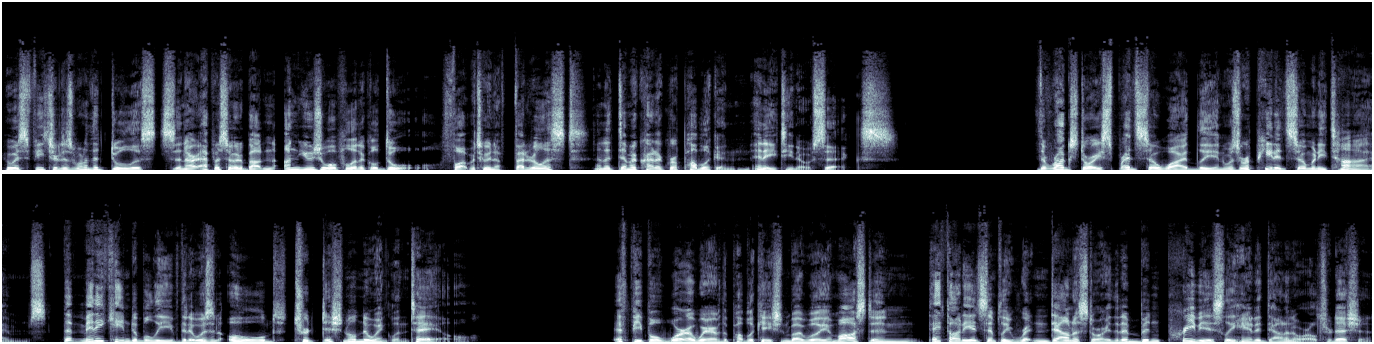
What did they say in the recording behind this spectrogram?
who was featured as one of the duelists in our episode about an unusual political duel fought between a Federalist and a Democratic Republican in 1806. The Rugg story spread so widely and was repeated so many times that many came to believe that it was an old, traditional New England tale. If people were aware of the publication by William Austin, they thought he had simply written down a story that had been previously handed down in oral tradition.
